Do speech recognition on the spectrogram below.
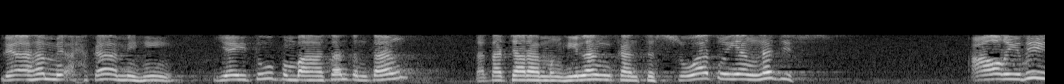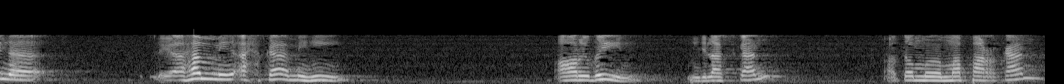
li ahammi ahkamihi yaitu pembahasan tentang tata cara menghilangkan sesuatu yang najis. Aridina liahammi ahkamihi aridin menjelaskan atau memaparkan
